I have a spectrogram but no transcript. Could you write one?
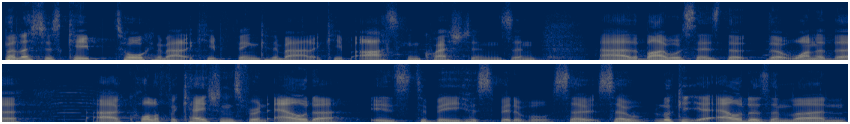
but let's just keep talking about it, keep thinking about it, keep asking questions. And uh, the Bible says that, that one of the uh, qualifications for an elder is to be hospitable. So, so look at your elders and learn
